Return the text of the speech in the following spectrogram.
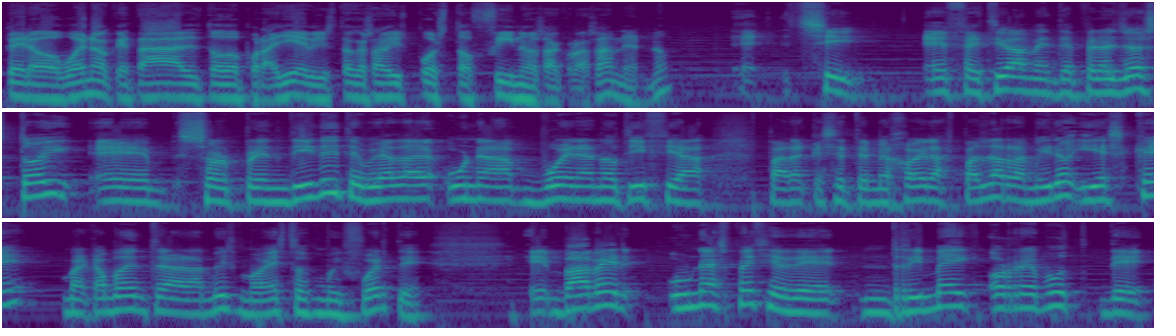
Pero bueno, ¿qué tal todo por allí? He visto que os habéis puesto finos a croissants, ¿no? sí, Efectivamente, pero yo estoy eh, sorprendido y te voy a dar una buena noticia para que se te mejore la espalda, Ramiro, y es que me acabo de entrar ahora mismo, eh, esto es muy fuerte. Eh, va a haber una especie de remake o reboot de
